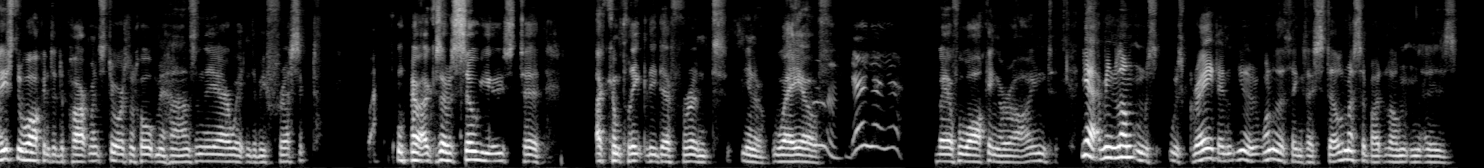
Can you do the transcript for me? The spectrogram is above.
I used to walk into department stores and hold my hands in the air waiting to be frisked. Wow. You know, because I was so used to a completely different, you know, way of Mm, yeah, yeah, yeah. way of walking around. Yeah, I mean London was was great, and you know one of the things I still miss about London is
